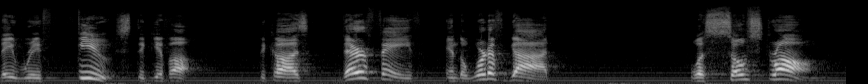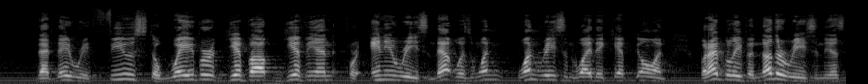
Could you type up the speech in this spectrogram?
they refused to give up because their faith in the Word of God was so strong that they refused to waver, give up, give in for any reason. That was one, one reason why they kept going. But I believe another reason is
